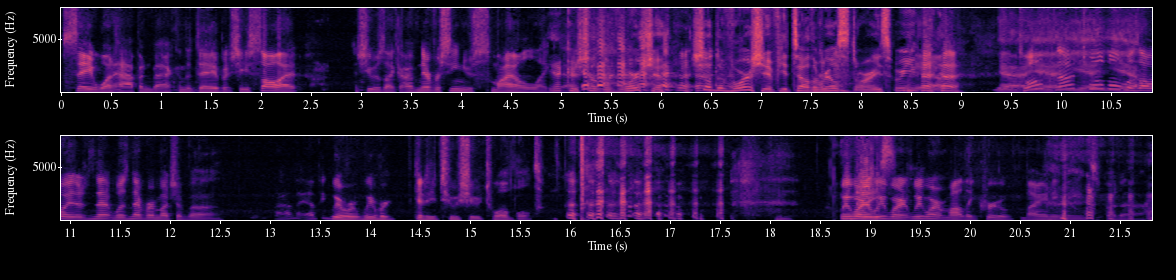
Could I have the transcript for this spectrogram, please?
say what happened back in the day. But she saw it, and she was like, I've never seen you smile like that. Yeah, that. because she'll divorce you. She'll divorce you if you tell the real stories. Who are you? Yeah. Yeah, twelve, yeah, no, yeah, twelve volt yeah. was always was never much of a. I think we were we were getting two shoe twelve volt. we weren't we weren't we weren't Motley Crue by any means, but uh,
